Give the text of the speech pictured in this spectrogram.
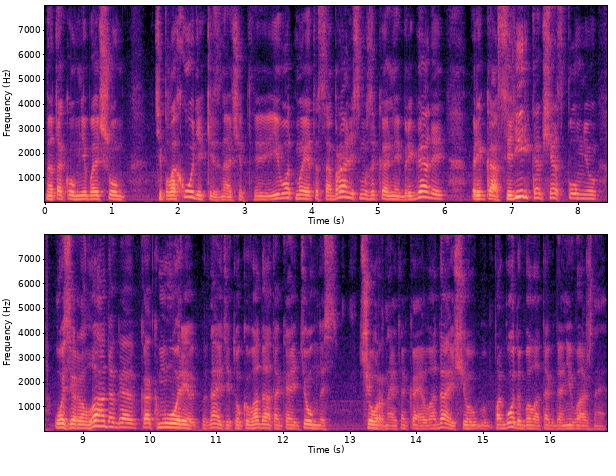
на таком небольшом теплоходике, значит. И вот мы это собрались музыкальной бригадой. Река Свирь, как сейчас помню, озеро Ладога, как море. Знаете, только вода такая темность, черная такая вода, еще погода была тогда неважная.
